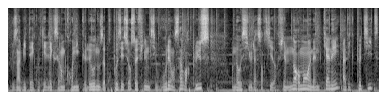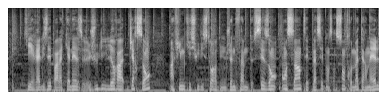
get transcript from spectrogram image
Je vous invite à écouter l'excellente chronique que Léo nous a proposée sur ce film si vous voulez en savoir plus. On a aussi eu la sortie d'un film normand et même canet avec Petite, qui est réalisé par la canaise Julie Laura Gersan, un film qui suit l'histoire d'une jeune femme de 16 ans enceinte et placée dans un centre maternel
